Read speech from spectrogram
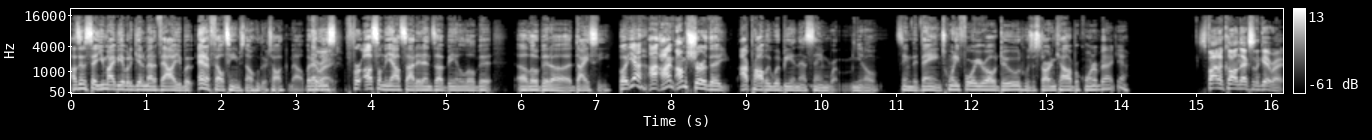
I was gonna say you might be able to get them at a value, but NFL teams know who they're talking about. But at Correct. least for us on the outside, it ends up being a little bit a little bit uh dicey. But yeah, I, I'm I'm sure that I probably would be in that same you know same vein. 24 year old dude who's a starting caliber cornerback. Yeah. It's final call next on the Get Right.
